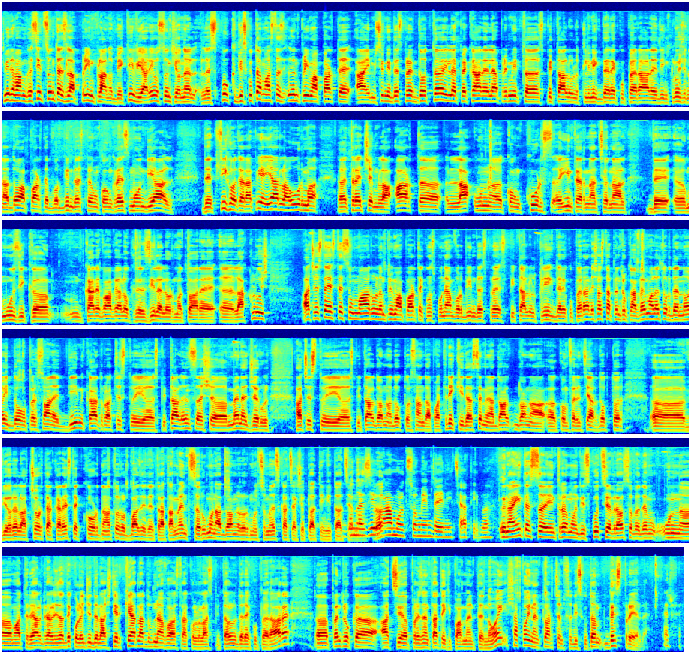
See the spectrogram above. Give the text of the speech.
Bine v-am găsit, sunteți la prim plan obiectiv, iar eu sunt Ionel Lespuc. Discutăm astăzi în prima parte a emisiunii despre dotările pe care le-a primit uh, Spitalul Clinic de Recuperare din Cluj. În a doua parte vorbim despre un congres mondial de psihoterapie, iar la urmă uh, trecem la artă, la un uh, concurs internațional de muzică care va avea loc zilele următoare la Cluj. Acesta este sumarul. În prima parte, cum spuneam, vorbim despre Spitalul Clinic de Recuperare și asta pentru că avem alături de noi două persoane din cadrul acestui uh, spital, însă și uh, managerul acestui uh, spital, doamna dr. Sanda Patrichi, de asemenea doamna conferențiar dr. Viorela Ciortea, care este coordonatorul bazei de tratament. Să rămână, doamnelor, mulțumesc că ați acceptat invitația Bună noastră. ziua, mulțumim de inițiativă. Înainte să intrăm în discuție, vreau să vedem un material realizat de colegii de la știri, chiar la dumneavoastră acolo, la Spitalul de Recuperare, pentru că ați prezentat echipamente noi și apoi ne întoarcem să discutăm despre ele. Perfect.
